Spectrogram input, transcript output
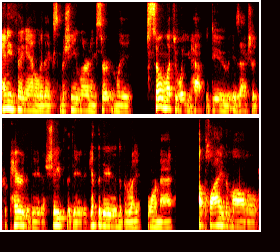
anything analytics, machine learning, certainly, so much of what you have to do is actually prepare the data, shape the data, get the data into the right format, apply the model,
